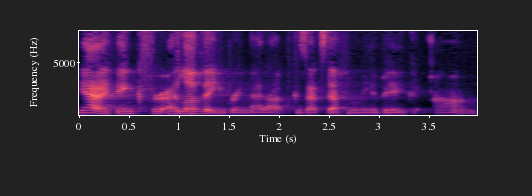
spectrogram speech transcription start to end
yeah, I think for, I love that you bring that up because that's definitely a big, um,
